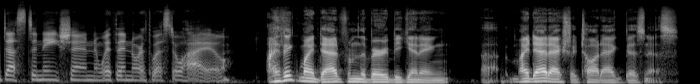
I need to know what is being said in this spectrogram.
destination within Northwest Ohio? I think my dad from the very beginning, uh, my dad actually taught ag business,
